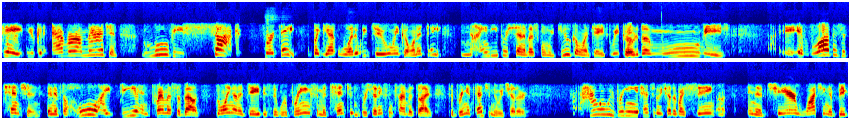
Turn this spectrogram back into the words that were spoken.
date you could ever imagine. Movies suck for a date. But yet, what do we do when we go on a date? 90% of us, when we do go on dates, we go to the movies. If love is attention, and if the whole idea and premise about going on a date is that we're bringing some attention, we're setting some time aside to bring attention to each other, how are we bringing attention to each other by sitting uh, in a chair watching a big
